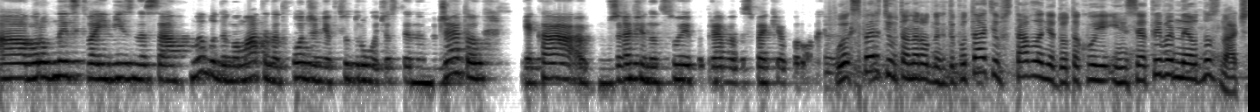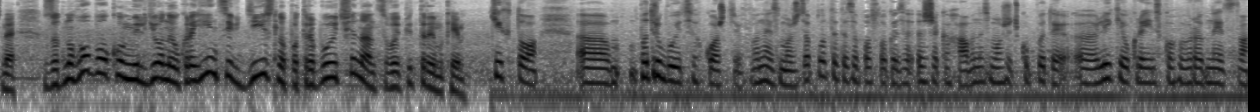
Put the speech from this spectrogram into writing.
е, виробництва і бізнеса ми будемо мати надходження в цю другу частину бюджету, яка вже фінансує потреби безпеки і оборони. У експертів та народних депутатів ставлення до такої ініціативи неоднозначне. З одного боку, мільйони українців дійсно потребують фінансової підтримки. Ті, хто е, потребує цих коштів, вони зможуть заплатити за послуги з ЖКХ, вони зможуть купити е, ліки українського виробництва.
